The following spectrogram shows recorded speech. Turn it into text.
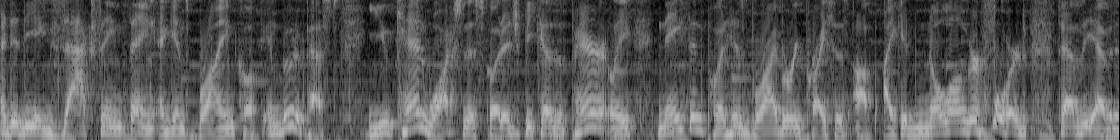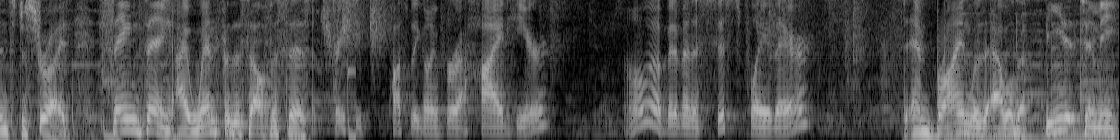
I did the exact same thing against Brian Cook in Budapest. You can watch this footage because apparently Nathan put his bribery prices up. I could no longer afford to have the evidence destroyed. Same thing, I went for the self assist. Tracey possibly going for a hide here. Oh, a bit of an assist play there. And Brian was able to feed it to me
